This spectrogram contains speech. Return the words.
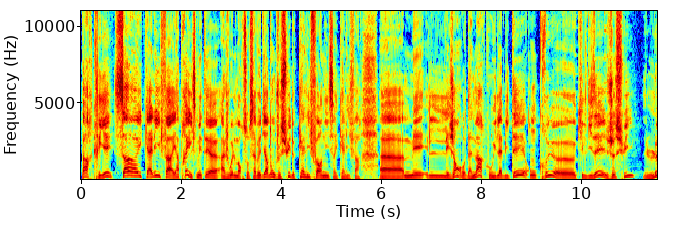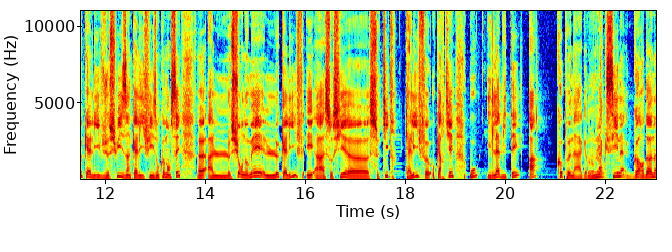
par crier Soy Khalifa et après il se mettait euh, à jouer le morceau. Ça veut dire donc je suis de Californie, Soy Khalifa. Mais les gens au Danemark où il habitait ont cru qu'il disait je suis le calife, je suis un calife. Et ils ont commencé à le surnommer le calife et à associer ce titre calife au quartier où il habitait à Copenhague. Maxine Gordon,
